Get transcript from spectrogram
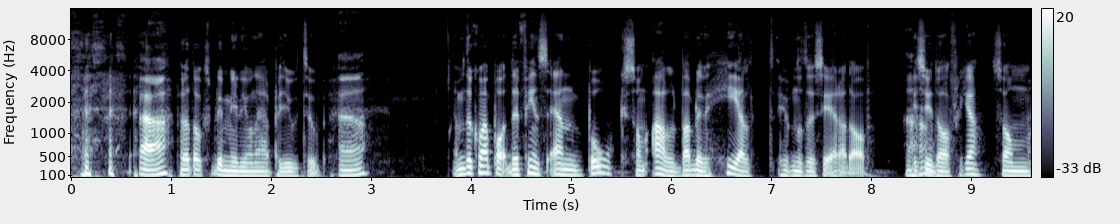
Ja. för att också bli miljonär på YouTube. ja. Men då kom jag på, det finns en bok som Alba blev helt hypnotiserad av Aha. i Sydafrika som,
